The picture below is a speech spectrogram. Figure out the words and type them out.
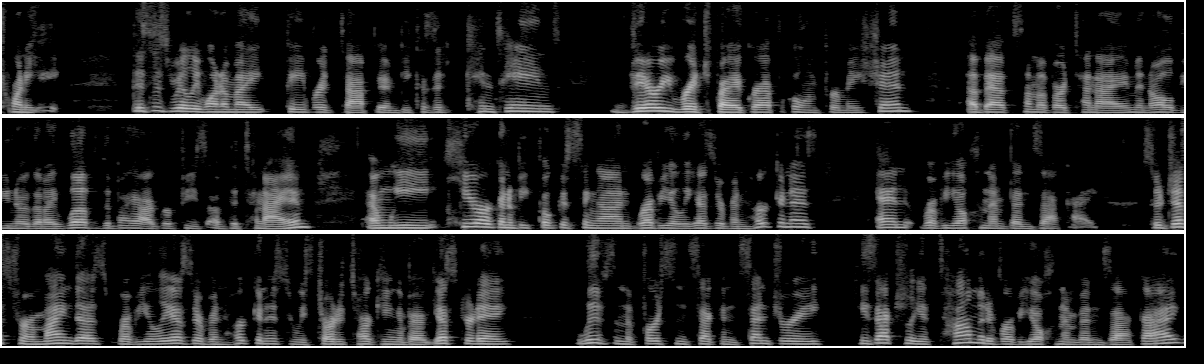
28. This is really one of my favorite dafim because it contains very rich biographical information about some of our Tanaim. And all of you know that I love the biographies of the Tanaim. And we here are going to be focusing on Rabbi Eliezer ben Hyrcanus and Rabbi Yochanan ben Zakkai. So, just to remind us, Rabbi Eliezer ben Hyrcanus, who we started talking about yesterday, lives in the first and second century. He's actually a Talmid of Rabbi Yochanan ben Zakkai.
